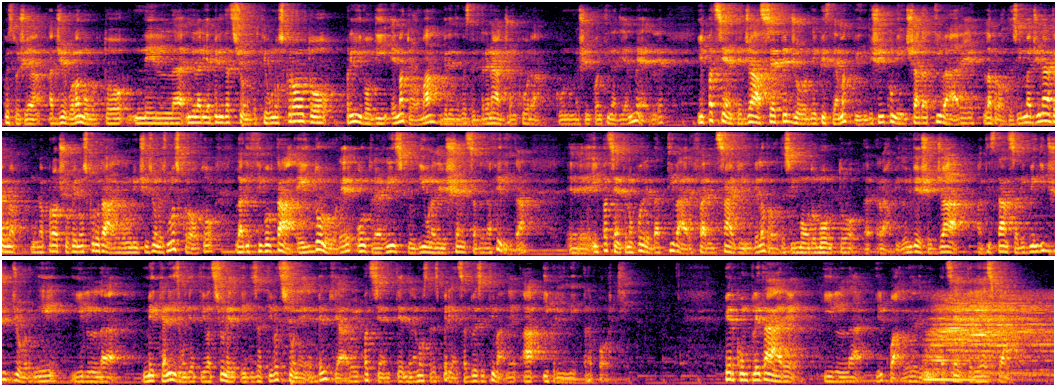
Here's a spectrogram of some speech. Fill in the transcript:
questo ci agevola molto nel, nella riabilitazione perché uno scroto privo di ematoma, vedete questo è il drenaggio ancora con una cinquantina di ml, il paziente già a 7 giorni, qui stiamo a 15, comincia ad attivare la protesi. Immaginate una, un approccio penoscrotale con un'incisione sullo scroto, la difficoltà e il dolore, oltre al rischio di una deiscenza della ferita, eh, il paziente non potrebbe attivare e fare il cycling della protesi in modo molto eh, rapido. Invece già a distanza di 15 giorni il meccanismo di attivazione e disattivazione è ben chiaro, il paziente nella nostra esperienza a due settimane ha i primi rapporti. Per completare il, il quadro, vedete come il paziente riesca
